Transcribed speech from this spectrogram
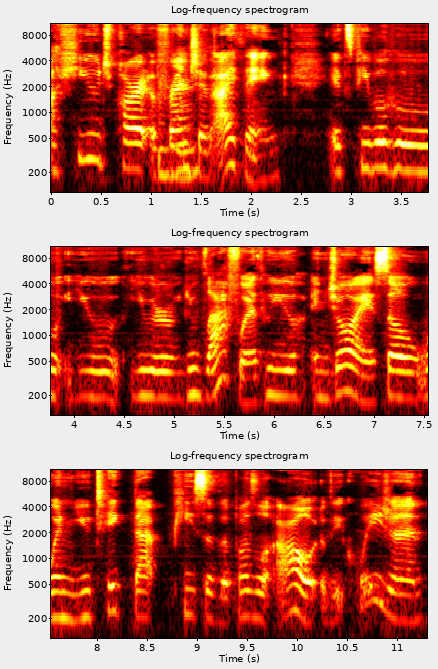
a huge part of mm-hmm. friendship, I think. It's people who you you you laugh with, who you enjoy. So when you take that piece of the puzzle out of the equation,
